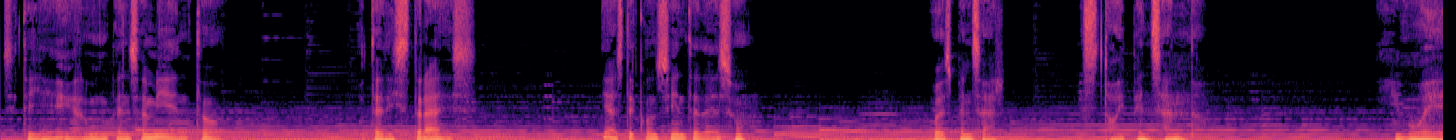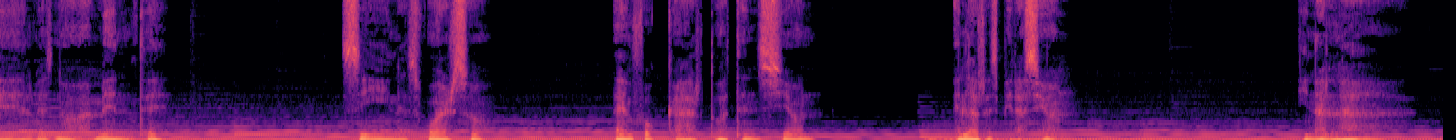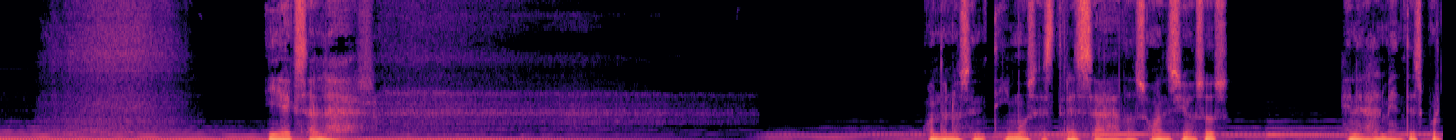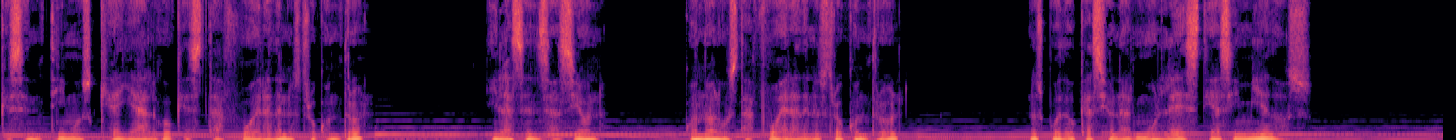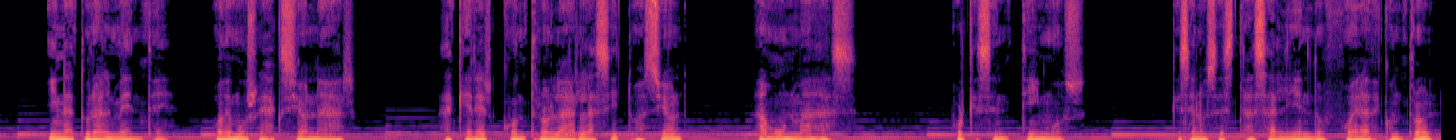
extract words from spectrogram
si te llega algún pensamiento o te distraes y hazte consciente de eso. Puedes pensar, estoy pensando. Y vuelves nuevamente sin esfuerzo a enfocar tu atención en la respiración. Inhalar y exhalar. Cuando nos sentimos estresados o ansiosos, generalmente es porque sentimos que hay algo que está fuera de nuestro control. Y la sensación cuando algo está fuera de nuestro control nos puede ocasionar molestias y miedos. Y naturalmente podemos reaccionar a querer controlar la situación aún más porque sentimos que se nos está saliendo fuera de control,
